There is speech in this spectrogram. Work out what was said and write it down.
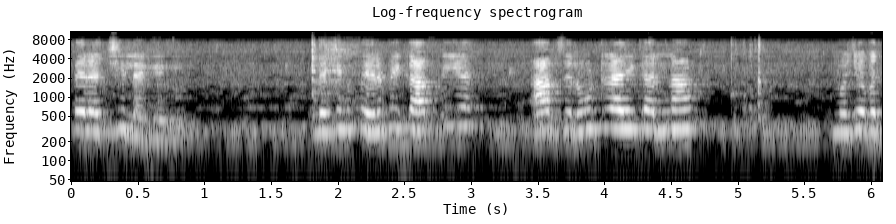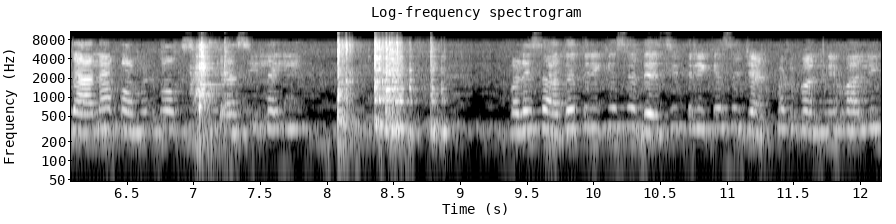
फिर अच्छी लगेगी। लेकिन फिर भी काफ़ी है। आप ज़रूर ट्राई करना। मुझे बताना कमेंट बॉक्स में कैसी लगी। बड़े सादे तरीके से, देसी तरीके से, झटपट बनने वाली।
